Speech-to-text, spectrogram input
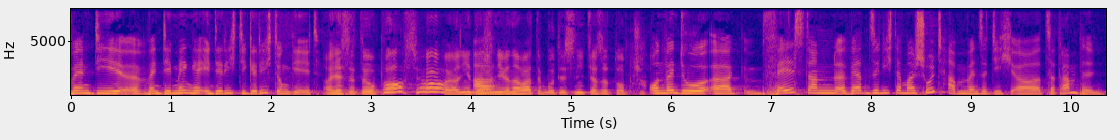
wenn die, äh, wenn die Menge in die richtige Richtung geht. А если ты упал, все, они даже не виноваты будут, если они тебя затопчут. Und wenn du äh, fällst, dann äh, werden sie nicht einmal Schuld haben, wenn sie dich äh, zertrampeln.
